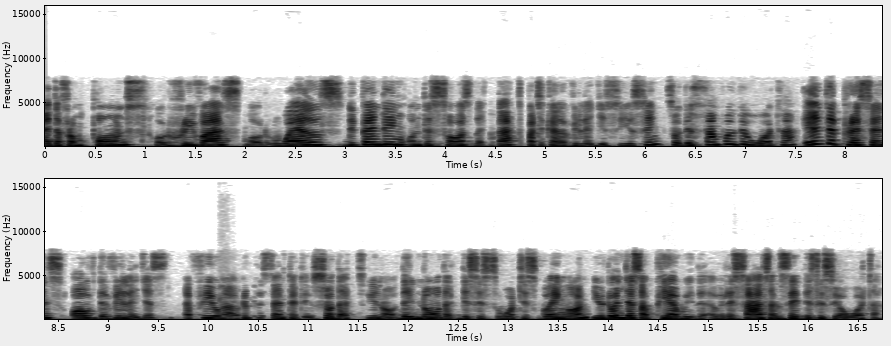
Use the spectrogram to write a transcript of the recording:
either from ponds or rivers or wells, depending on the source that that particular village is using. So they sample the water in the presence of the villagers, a few uh, representatives, so that you know they know that this is what is going on. You don't just appear with uh, results and say this is your water.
